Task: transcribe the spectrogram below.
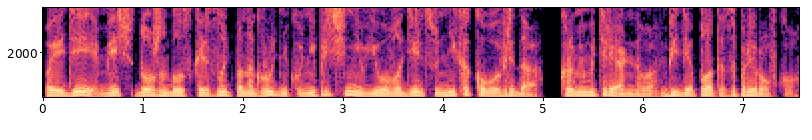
По идее, меч должен был скользнуть по нагруднику, не причинив его владельцу никакого вреда, кроме материального, в виде платы за полировку.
